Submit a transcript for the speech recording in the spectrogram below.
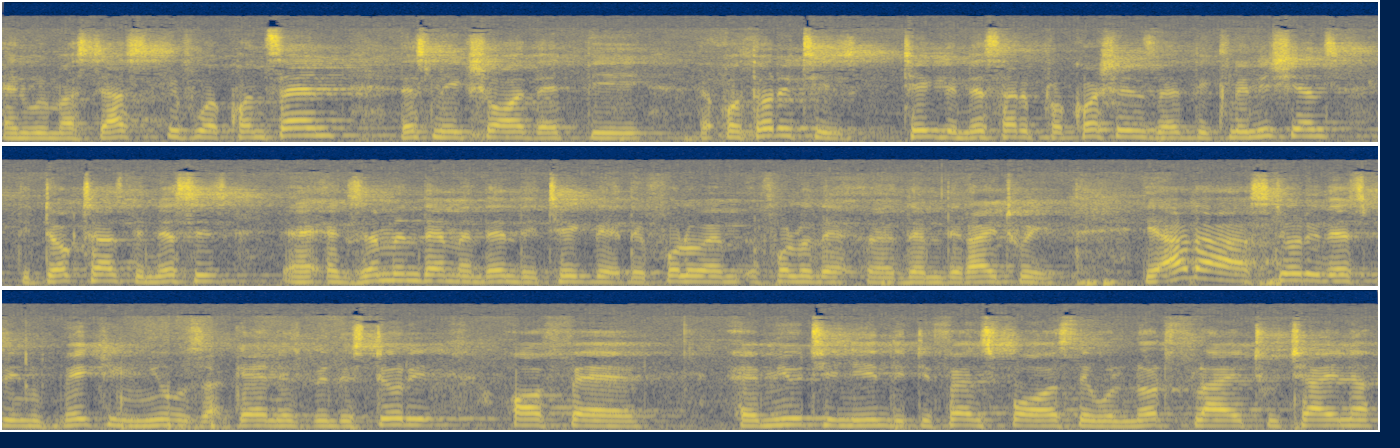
and we must just, if we're concerned, let's make sure that the, the authorities take the necessary precautions, that the clinicians, the doctors, the nurses uh, examine them, and then they take the, they follow, them, follow the, uh, them the right way. The other story that's been making news again has been the story of uh, a mutiny in the defense force. They will not fly to China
